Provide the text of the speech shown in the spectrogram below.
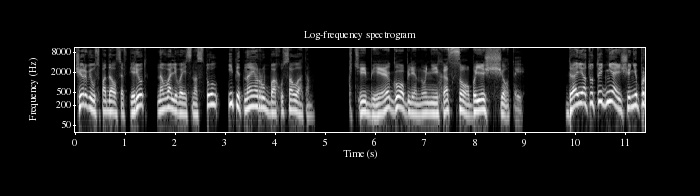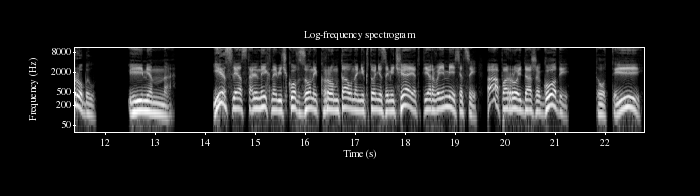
Червиус подался вперед, наваливаясь на стол и пятная рубаху салатом. «К тебе, гоблин, у них особые счеты». «Да я тут и дня еще не пробыл». «Именно. Если остальных новичков зоны Кронтауна никто не замечает первые месяцы, а порой даже годы, то ты...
